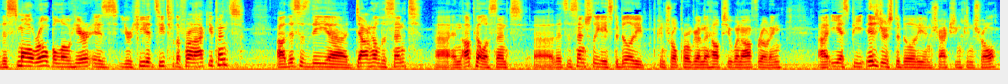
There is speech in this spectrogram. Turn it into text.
this small row below here is your heated seats for the front occupants. Uh, this is the uh, downhill descent uh, and uphill ascent. Uh, that's essentially a stability control program that helps you when off-roading. ESP is your stability and traction control.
